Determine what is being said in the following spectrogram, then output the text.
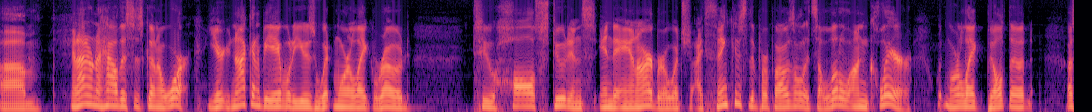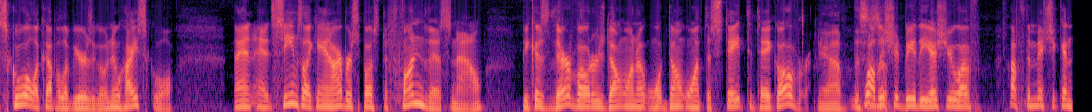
Um, And I don't know how this is going to work. You're you're not going to be able to use Whitmore Lake Road to haul students into Ann Arbor, which I think is the proposal. It's a little unclear. Whitmore Lake built a, a school a couple of years ago, a new high school. And, and it seems like Ann Arbor's supposed to fund this now because their voters don't want to don't want the state to take over. yeah. This Well, is this a- should be the issue of of the Michigan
